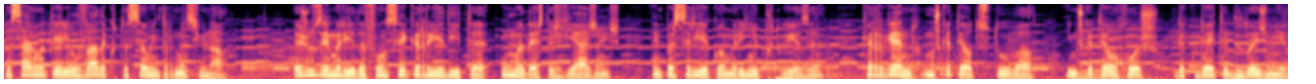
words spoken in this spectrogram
passaram a ter elevada cotação internacional. A José Maria da Fonseca reedita uma destas viagens em parceria com a Marinha Portuguesa, carregando moscatel de Setúbal e moscatel roxo da colheita de 2000.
